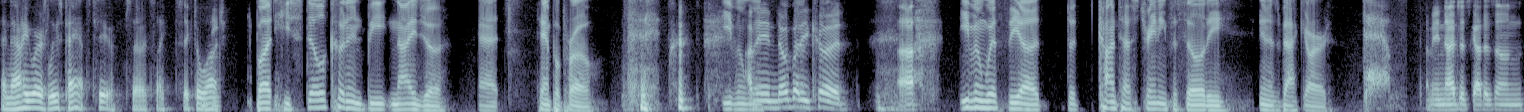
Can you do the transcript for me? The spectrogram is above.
And now he wears loose pants too, so it's like sick to watch. but he still couldn't beat Nyjah at Tampa Pro. Even with, I mean, nobody could. Uh, even with the uh, the contest training facility in his backyard. Damn. I mean, I just got his own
